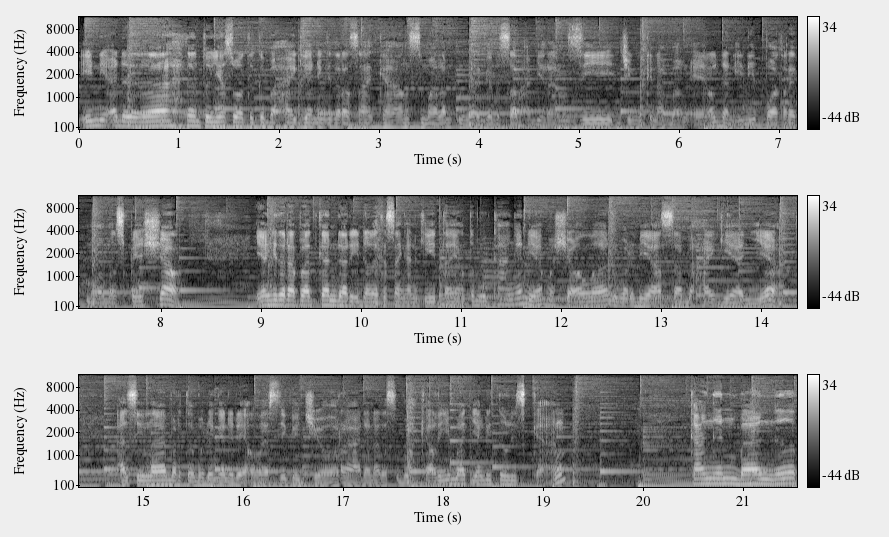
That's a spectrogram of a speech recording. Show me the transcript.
Ini adalah tentunya suatu kebahagiaan yang kita rasakan Semalam keluarga besar Abi Ramzi jengukin Abang El Dan ini potret momen spesial Yang kita dapatkan dari idola kesayangan kita yang temu kangen ya Masya Allah luar biasa bahagianya. Asila bertemu dengan Dede Lesti Kejora Dan ada sebuah kalimat yang dituliskan Kangen banget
